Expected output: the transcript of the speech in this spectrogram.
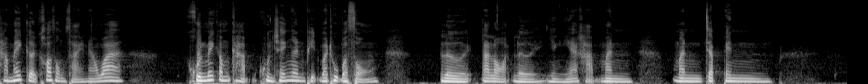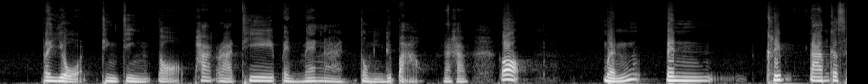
ทำให้เกิดข้อสงสัยนะว่า คุณไม่กำกับ คุณใช้เงินผิดวัตถุประสงค์เลยตลอดเลยอย่างเงี้ยครับ มันมันจะเป็นประโยชน์จริง ๆ ต่อภาครัฐที่เป็นแม่งานตรงนี้หรือเปล่านะครับ ก็เหมือน เป็นคลิปตามกระแส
